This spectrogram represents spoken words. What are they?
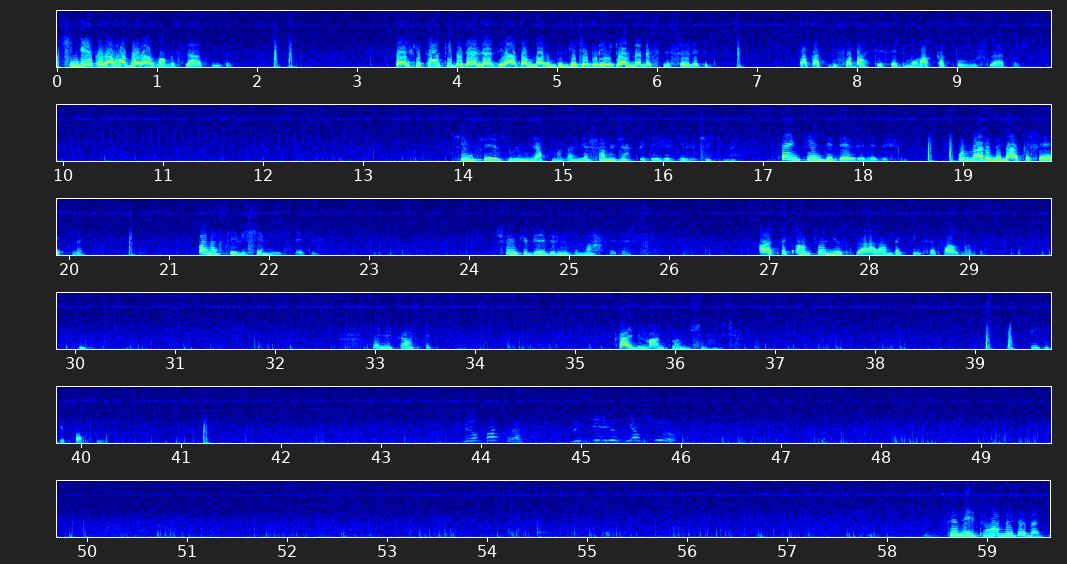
Şimdiye kadar haber almamız lazımdı. Belki takip ederler diye adamların dün gece buraya gelmemesini söyledim. Fakat bu sabah cesedi muhakkak bulmuşlardır. Kimseye zulüm yapmadan yaşanacak bir devir gelecek mi? Sen kendi devrini düşün. Bunları münakaşa etme. Bana sevişemeyiz dedi. Çünkü birbirimizi mahvederiz. Artık Antonius'la aranda kimse kalmadı. Demek artık kalbim Antonius'un olacak. Bir gidip bakayım. Kleopatra, Lucilius yaşıyor. Seni itham edemez.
